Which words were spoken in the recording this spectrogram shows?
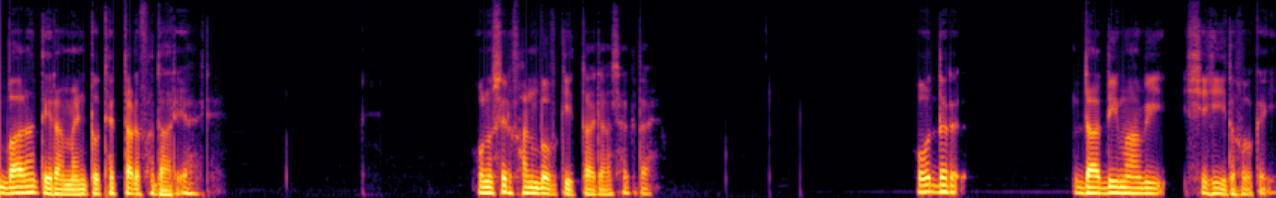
12-13 ਮਿੰਟ ਉੱਥੇ ਤੜਫਦਾ ਰਿਹਾ ਹੈ। ਉਹਨੂੰ ਸਿਰਫ ਅਨੁਭਵ ਕੀਤਾ ਜਾ ਸਕਦਾ ਹੈ। ਉਧਰ ਦਾਦੀ ਮਾਂ ਵੀ ਸ਼ਹੀਦ ਹੋ ਗਈ।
